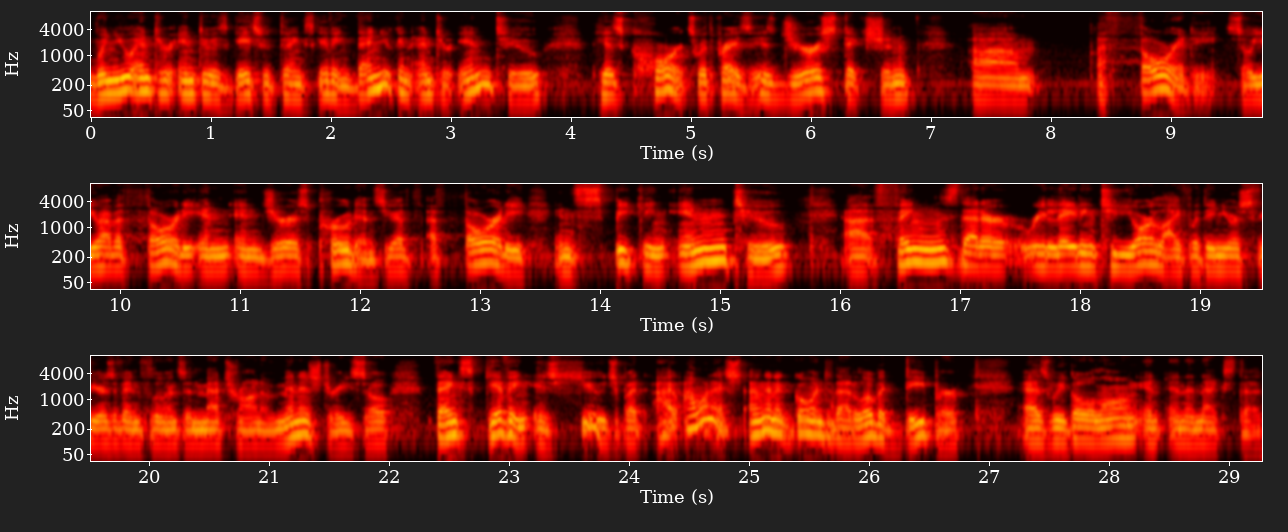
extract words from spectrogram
when you enter into his gates with thanksgiving, then you can enter into his courts with praise, his jurisdiction um, authority. So you have authority in, in jurisprudence. You have authority in speaking into uh, things that are relating to your life within your spheres of influence and metron of ministry. So Thanksgiving is huge, but I, I want to. I'm going to go into that a little bit deeper as we go along in, in the next uh,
